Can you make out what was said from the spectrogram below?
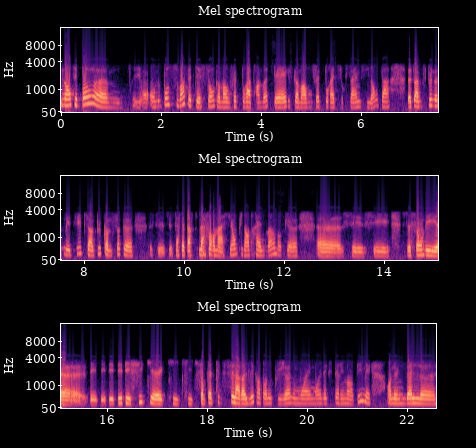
non c'est pas on, nous pose souvent cette question comment vous faites pour apprendre votre texte, comment vous faites pour être sur scène si longtemps. Ben, c'est un petit peu notre métier, puis c'est un peu comme ça que ça fait partie de la formation puis l'entraînement. Donc, euh, euh c'est, ce sont des, euh, des, des, des, défis qui, qui, qui, sont peut-être plus difficiles à relever quand on est plus jeune ou moins moins expérimenté, mais on a une belle euh,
